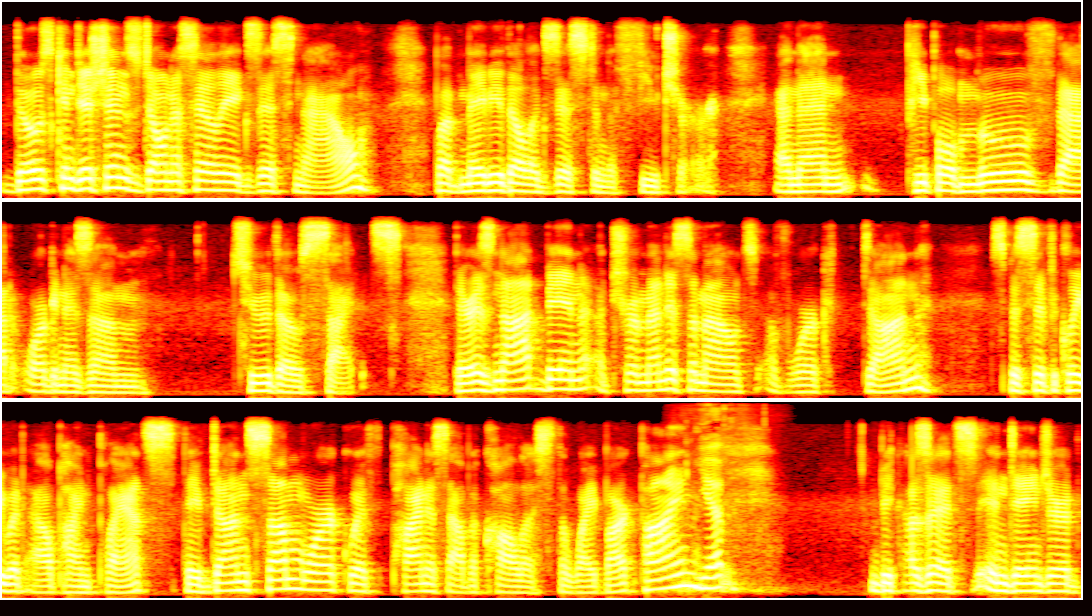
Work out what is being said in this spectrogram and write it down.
those conditions don't necessarily exist now, but maybe they'll exist in the future. And then people move that organism to those sites. There has not been a tremendous amount of work done specifically with alpine plants. They've done some work with Pinus albicaulis, the white bark pine. Yep. Because it's endangered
